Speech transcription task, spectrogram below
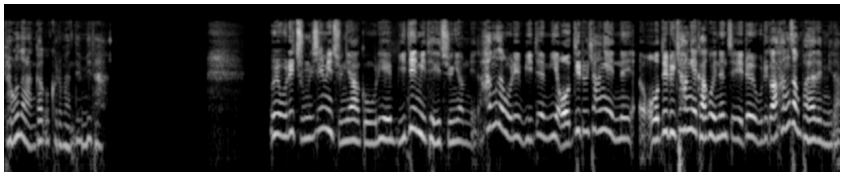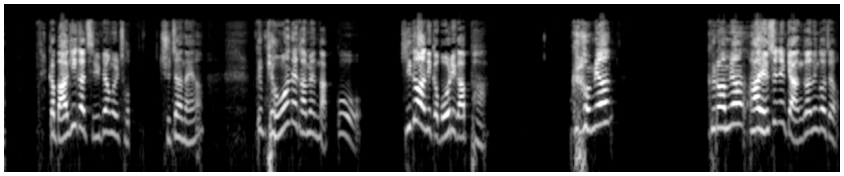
병원을 안 가고 그러면 안 됩니다. 우리, 우리 중심이 중요하고 우리의 믿음이 되게 중요합니다. 항상 우리 믿음이 어디로 향해 있는, 어디로 향해 가고 있는지를 우리가 항상 봐야 됩니다. 그러니까 마귀가 질병을 줘, 주잖아요. 그럼 병원에 가면 낫고, 기도하니까 머리가 아파. 그러면, 그러면, 아, 예수님께 안 가는 거죠.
